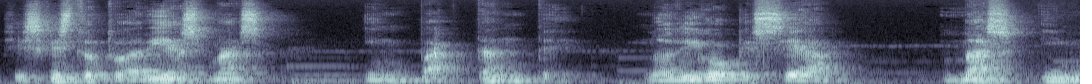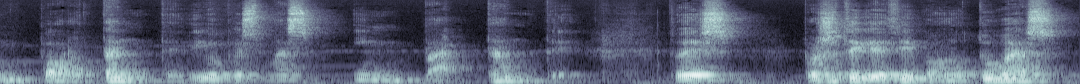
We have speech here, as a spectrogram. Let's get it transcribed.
Si es que esto todavía es más impactante. No digo que sea más importante, digo que es más impactante. Entonces, por eso te quiero decir, cuando tú vas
